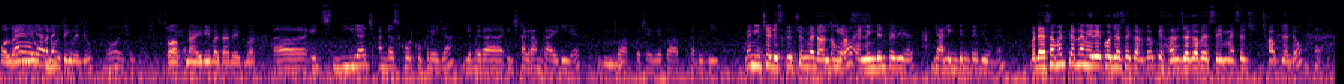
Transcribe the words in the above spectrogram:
following you connecting with you issues, no issues. तो अपना आईडी बता दे एक बार। इट्स नीरज अंडरस्कोर कुकरेजा ये मेरा इंस्टाग्राम का आईडी है। हम्म। तो आपको चाहिए तो आप कभी भी मैं नीचे डिस्क्रिप्शन में डाल दूँगा एंड लिंक्डइन पे भी है। या लिंक्डइन पे भी हूँ मैं। बट ऐसा मत करना मेरे को जैसे करते हो कि हर जगह पे सेम मैसेज छाप देते हो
